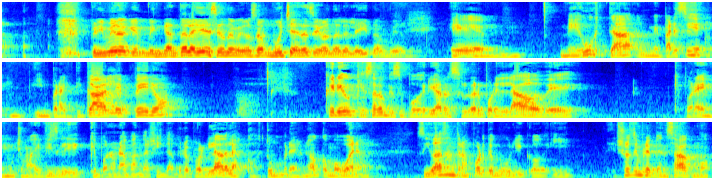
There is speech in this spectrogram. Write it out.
Primero que me encantó la idea y segundo me causó mucha gracia cuando lo leí también. Eh, me gusta, me parece impracticable, pero creo que es algo que se podría resolver por el lado de. que por ahí es mucho más difícil que poner una pantallita, pero por el lado de las costumbres, ¿no? Como bueno, si vas en transporte público y yo siempre pensaba como.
